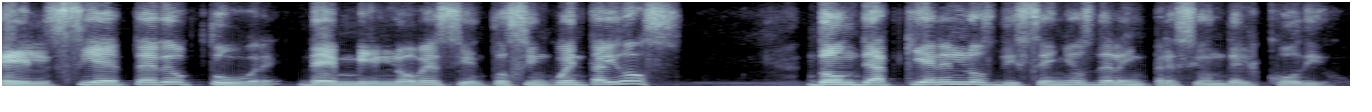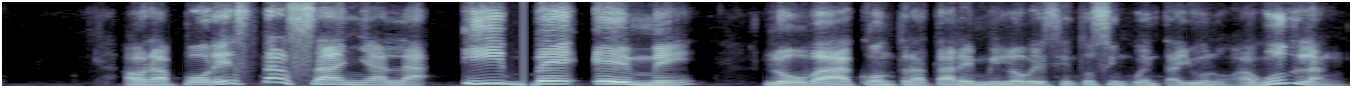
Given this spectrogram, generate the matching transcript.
el 7 de octubre de 1952, donde adquieren los diseños de la impresión del código. Ahora, por esta hazaña, la IBM lo va a contratar en 1951 a Goodland.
